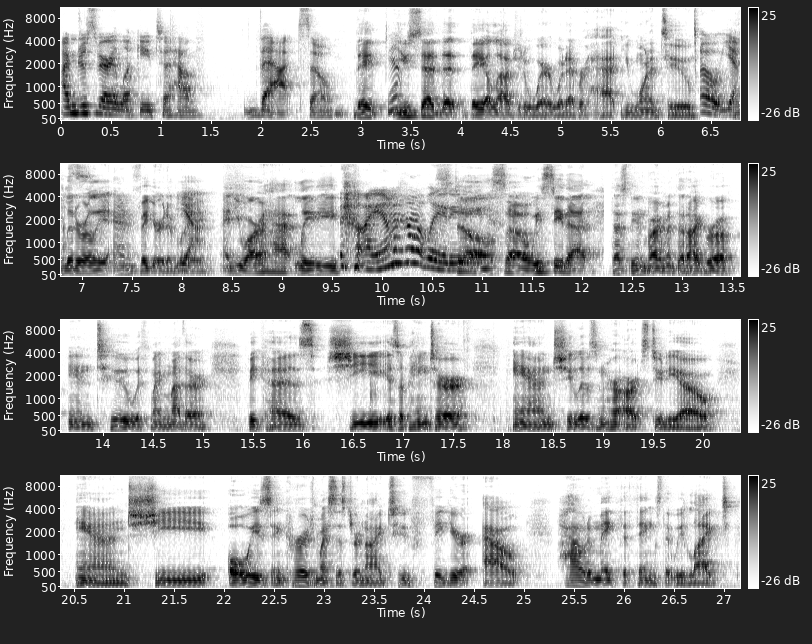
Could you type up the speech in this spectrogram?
I'm just very lucky to have that. So They Yeah. you said that they allowed you to wear whatever hat you wanted to. Oh, yes. Literally and figuratively. Yeah. And you are a hat lady. I am a hat lady. Still, so we see that. That's the environment that I grew up in too with my mother because she is a painter and she lives in her art studio and she always encouraged my sister and I to figure out how to make the things that we liked.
